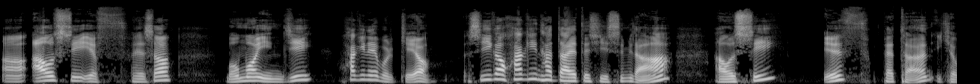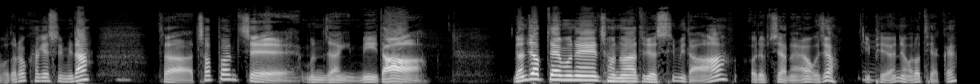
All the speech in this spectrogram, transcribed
어, I'll see if 해서 뭐뭐인지 확인해 볼게요. C가 확인하다의 뜻이 있습니다. I'll see if 패턴 익혀보도록 하겠습니다. 자, 첫 번째 문장입니다. 면접 때문에 전화 드렸습니다. 어렵지 않아요. 그죠? 이 네. 표현 영어로 어떻게 할까요?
